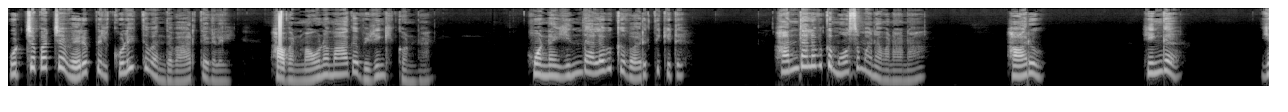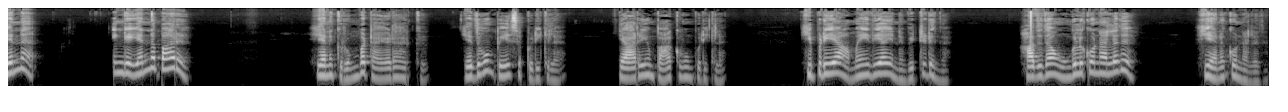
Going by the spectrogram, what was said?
உச்சபட்ச வெறுப்பில் குளித்து வந்த வார்த்தைகளை அவன் மௌனமாக விழுங்கிக் கொண்டான். உன்னை இந்த அளவுக்கு வருத்திக்கிட்டு அந்த அளவுக்கு மோசமானவனானா? ஹாரு இங்க. என்ன? இங்க என்ன பாரு? எனக்கு ரொம்ப டயர்டா இருக்கு. எதுவும் பேச பிடிக்கல. யாரையும் பார்க்கவும் பிடிக்கல. இப்படியே அமைதியா என்னை விட்டுடுங்க. அதுதான் உங்களுக்கும் நல்லது எனக்கும் நல்லது.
